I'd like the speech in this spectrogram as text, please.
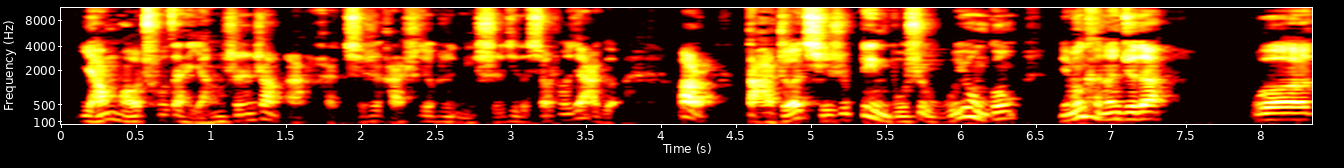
羊毛出在羊身上啊，还其实还是就是你实际的销售价格。二，打折其实并不是无用功。你们可能觉得我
